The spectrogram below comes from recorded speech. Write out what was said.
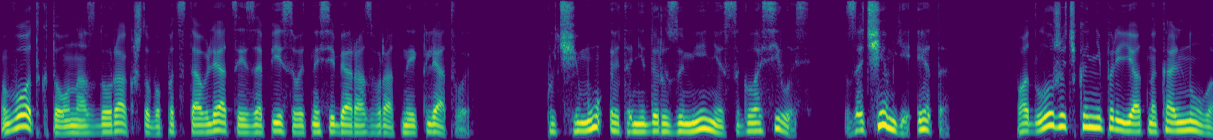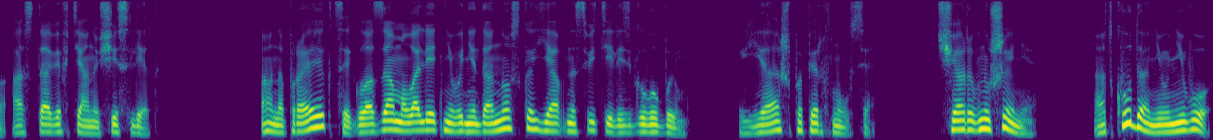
Вот кто у нас дурак, чтобы подставляться и записывать на себя развратные клятвы. Почему это недоразумение согласилась? Зачем ей это? Подложечка неприятно кольнула, оставив тянущий след. А на проекции глаза малолетнего недоноска явно светились голубым. Я аж поперхнулся. Чары внушения. Откуда они у него?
